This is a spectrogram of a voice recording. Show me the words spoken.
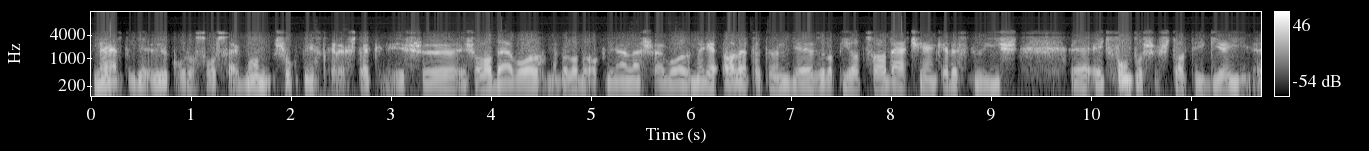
mert ugye ők Oroszországban sok pénzt kerestek, és, e, és a ladával meg a Lada akvinálásával, meg alapvetően ugye ezzel a piacsal, a Dacian keresztül is e, egy fontos stratégiai e,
